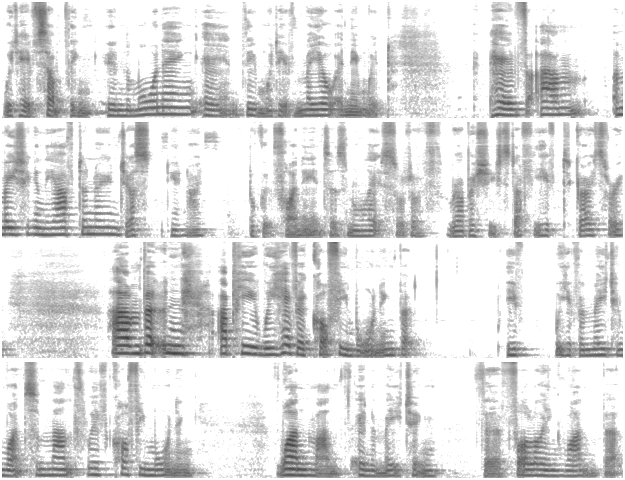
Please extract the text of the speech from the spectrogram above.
we'd have something in the morning and then we'd have a meal and then we'd have um, a meeting in the afternoon, just, you know, look at finances and all that sort of rubbishy stuff you have to go through. Um, but in, up here we have a coffee morning, but if we have a meeting once a month, we have coffee morning one month and a meeting the following one. But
